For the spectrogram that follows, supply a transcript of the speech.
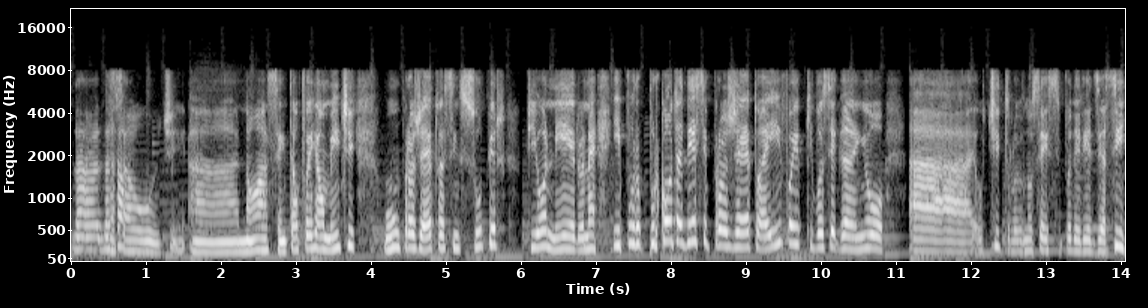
da, da, da Saúde. Saúde. Ah, nossa, então foi realmente um projeto assim super pioneiro, né? E por, por conta desse projeto aí foi que você ganhou ah, o título, não sei se poderia dizer assim,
